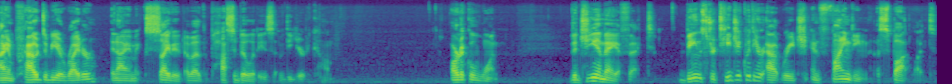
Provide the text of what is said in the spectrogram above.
I am proud to be a writer, and I am excited about the possibilities of the year to come. Article 1 The GMA Effect Being strategic with your outreach and finding a spotlight.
